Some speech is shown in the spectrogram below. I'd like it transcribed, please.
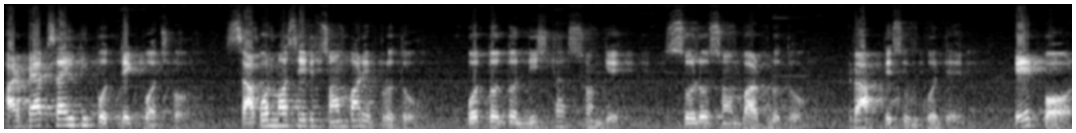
আর ব্যবসায়ীটি প্রত্যেক বছর শ্রাবণ মাসের সোমবারে ব্রত, অত্যন্ত নিষ্ঠার সঙ্গে ষোলো সোমবার ব্রত রাখতে শুরু করলেন। এরপর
